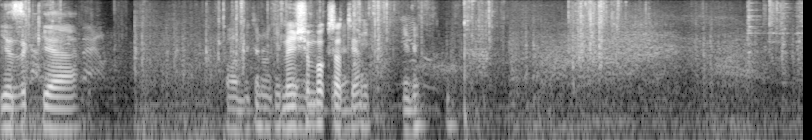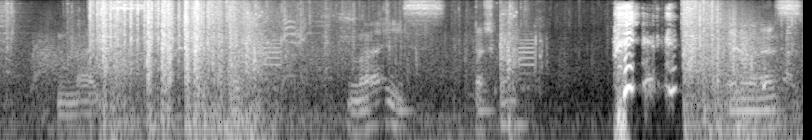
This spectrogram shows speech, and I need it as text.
Yazık ya. Ama bütün roket... Munition box atıyor. Yedi. Nice. Nice. Başka? Anyone else?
